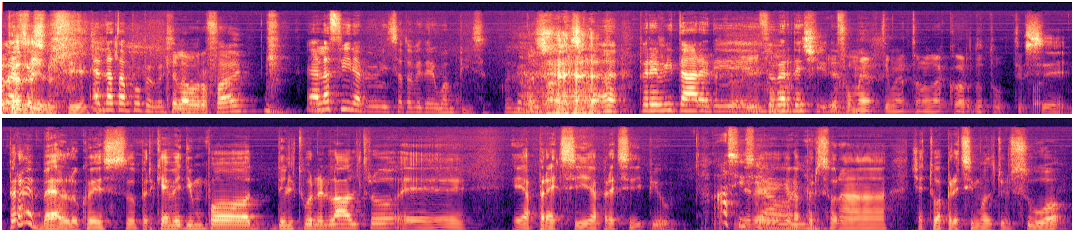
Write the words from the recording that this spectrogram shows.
Qualcosa sul film. film. È andata proprio così. Che lavoro fai? E alla fine abbiamo iniziato a vedere One Piece, così, Esatto. per evitare di I fum- dover I decidere. fumetti mettono d'accordo tutti. poi. Sì, però è bello questo perché vedi un po' del tuo nell'altro e, e apprezzi, apprezzi di più. Ah, sì, sì, che la persona, cioè tu apprezzi molto il suo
